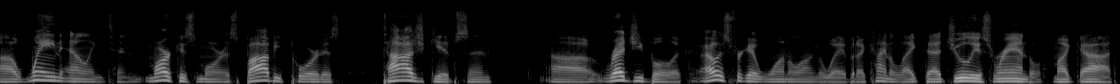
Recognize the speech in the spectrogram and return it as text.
uh, Wayne Ellington, Marcus Morris, Bobby Portis, Taj Gibson, uh, Reggie Bullock. I always forget one along the way, but I kind of like that. Julius Randle, my God.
